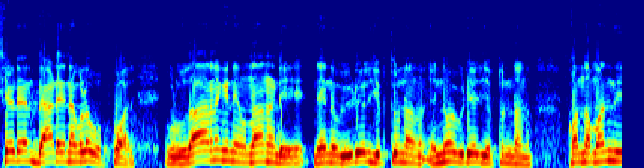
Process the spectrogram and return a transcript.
చెడైనా బ్యాడ్ అయినా కూడా ఒప్పుకోవాలి. ఇప్పుడు ఉదాహరణకి నేను ఉన్నానండి నేను వీడియోలు చెప్తున్నాను ఎన్నో వీడియోలు చెప్తుంటాను. కొంతమంది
